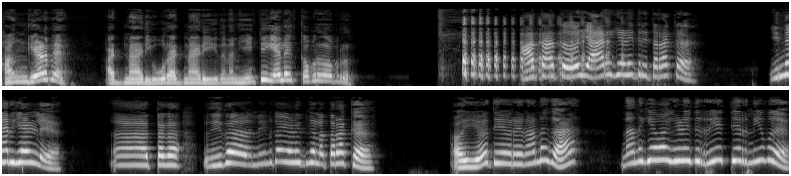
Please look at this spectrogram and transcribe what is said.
ಹಂಗೆ ಹೇಳ್ಬೆ ಅಡ್ನಾಡಿ ಊರು ಅಡ್ನಾಡಿ ಇದು ನನ್ನ ಹೆಂಡತಿಗೆ ಎಲ್ಲೈತೆ ಕಬ್ರು ಒಬ್ರು ಆತ ಆತ ಯಾರಿಗೆ ಹೇಳಿದ್ರಿ ತರಕ? ಇನ್ಯಾರಿಗೆ ಹೇಳಿ ಆ, ತಗ ಇದು ನಿನ್ಗ ಹೇಳಿದ್ನಲ್ಲ ತರಕ? ಅಯ್ಯೋ ದೇವ್ರೆ ನನಗ? ನನಗೆ ಯಾವಾಗ ಹೇಳಿದ್ರಿ ರೀತಿಯರ್ ನೀವು?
